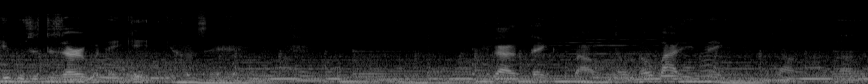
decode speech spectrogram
people just deserve what they get. You know what I'm saying? You gotta think about. Nobody think about the other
